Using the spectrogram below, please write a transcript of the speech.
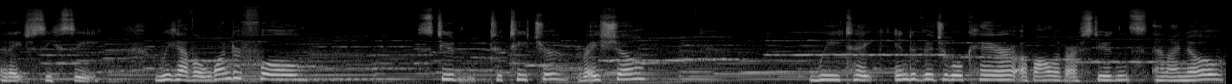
at HCC. We have a wonderful student to teacher ratio. We take individual care of all of our students, and I know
